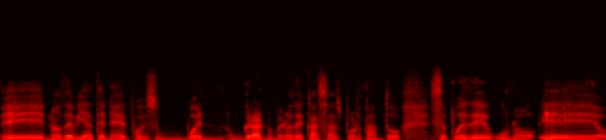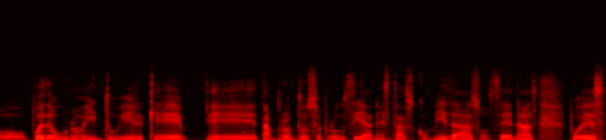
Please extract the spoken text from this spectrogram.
eh, no debía tener pues un buen un gran número de casas por tanto se puede uno eh, puede uno intuir que tan pronto se producían estas comidas o cenas pues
